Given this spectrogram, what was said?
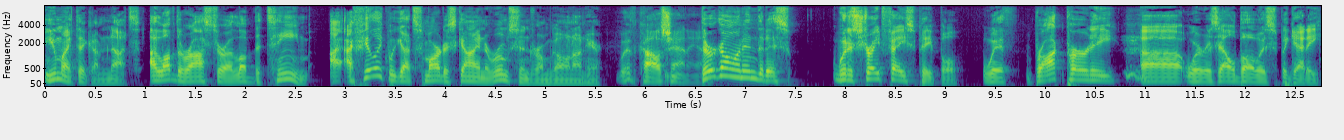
you might think I'm nuts. I love the roster. I love the team. I, I feel like we got smartest guy in the room syndrome going on here. with Kyle Shanahan. They're going into this with a straight face, people, with Brock Purdy, uh, where his elbow is spaghetti,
